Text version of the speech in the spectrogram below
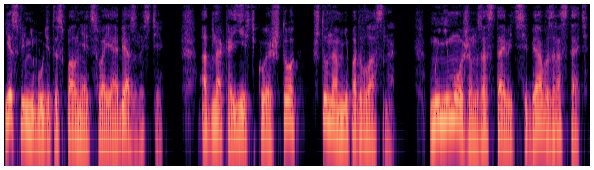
если не будет исполнять свои обязанности. Однако есть кое-что, что нам не подвластно. Мы не можем заставить себя возрастать.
